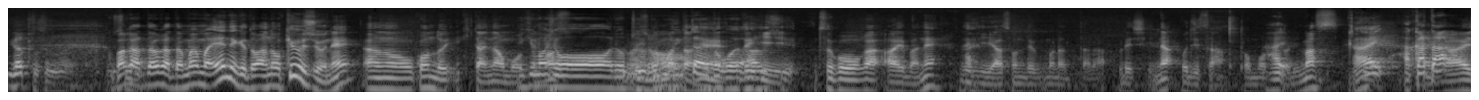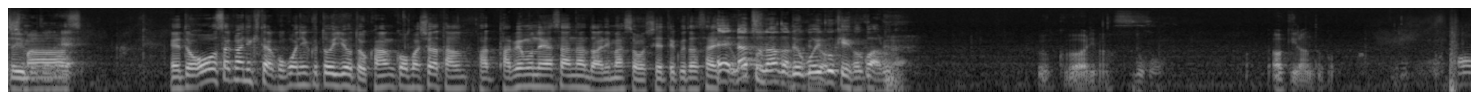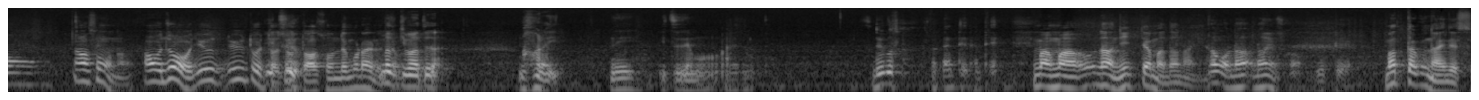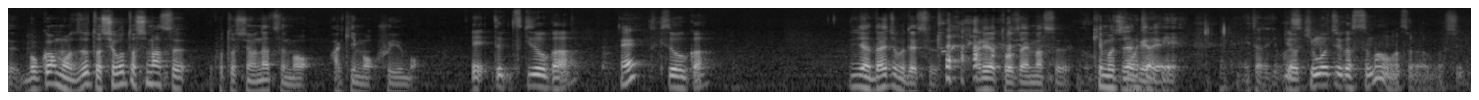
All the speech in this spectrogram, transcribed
イラッとするぐらい。分かった分かった。まあまあええねんけどあの九州ね。あの今度行きたいな思ってます。行きましょう。ちょっといろんな行きたいとこあるし、ねぜひ都合が合えばね、ぜひ遊んでもらったら嬉しいなおじさんと思っております、はい。博お願い。し多ということで。ますえっと大阪に来たらここに行くといいよと観光場所はたた食べ物屋さんなどありましたら教えてくださいえ夏なんか旅行行くく計画あるの、僕はあります。どこ？アキラのとこ。あそうなん？あじゃあ言う言うといたらちょっと遊んでもらえるんまだ決まってたない。まあほらいねいつでもあれだなどういうこと？なんてなんて。まあまあな日程はまだないな。なんかなないんですか？言って全くないです。僕はもうずっと仕事します。今年の夏も秋も冬も。えつ付き添うか？え？付き添うか？いや大丈夫です。ありがとうございます。気持ちだけで。いただきいやます気持ちがすまんわそれはおかしい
